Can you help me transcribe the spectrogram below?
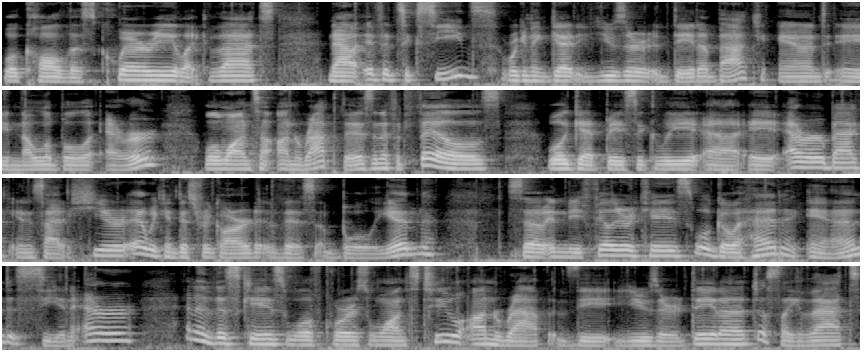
We'll call this query like that. Now, if it succeeds, we're going to get user data back and a nullable error. We'll want to unwrap this, and if it fails, we'll get basically uh, a error back inside here, and we can disregard this boolean. So in the failure case, we'll go ahead and see an error, and in this case, we'll of course want to unwrap the user data just like that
